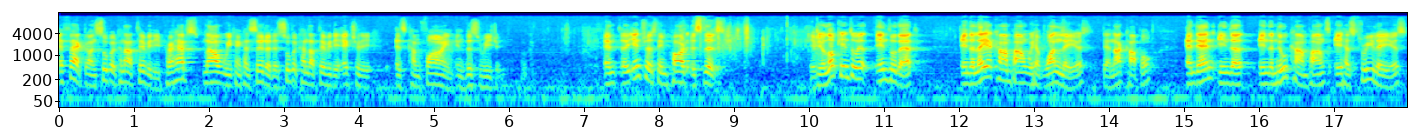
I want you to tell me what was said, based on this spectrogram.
effect on superconductivity. Perhaps now we can consider that superconductivity actually is confined in this region. Okay. And the interesting part is this. If you look into, it, into that, in the layer compound, we have one layers. They're not coupled. And then in the, in the new compounds, it has three layers.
